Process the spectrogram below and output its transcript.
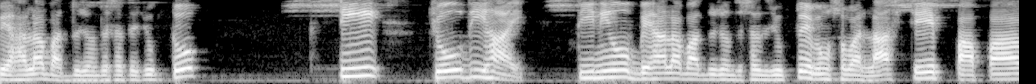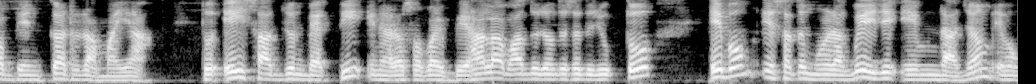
বেহালা বাদ্যযন্ত্রের সাথে যুক্ত। টি চৌদিহাই তিনিও বেহালা বাদ্যযন্ত্রের সাথে যুক্ত এবং সবার লাস্টে পাপা ভেঙ্কট রামাইয়া। তো এই সাতজন ব্যক্তি, এনারা সবাই বেহালা বাদ্যযন্ত্রের সাথে যুক্ত এবং এর সাথে মনে রাখবে এই যে এম রাজম এবং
